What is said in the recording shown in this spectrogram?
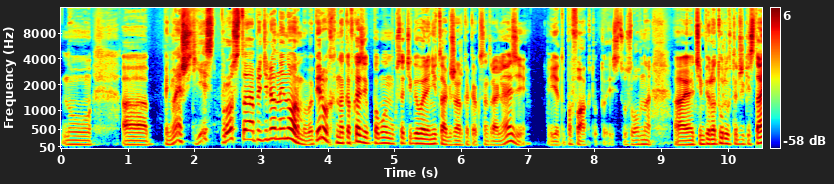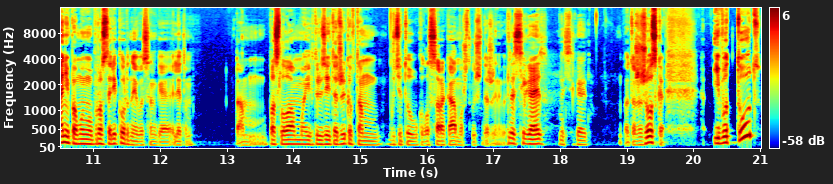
Ну, а, понимаешь, есть просто определенные нормы. Во-первых, на Кавказе, по-моему, кстати говоря, не так жарко, как в Центральной Азии. И это по факту. То есть, условно, а, температуры в Таджикистане, по-моему, просто рекордные в СНГ летом. Там, по словам моих друзей-таджиков, там где-то около 40, может, выше даже. иногда. Достигает, достигает. Это же жестко. И вот тут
